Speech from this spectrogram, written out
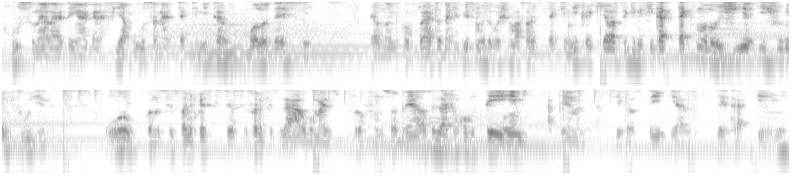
russo, né, ela tem a grafia russa, né, Técnica Molodesi é o nome completo da revista, mas eu vou chamar só de Técnica, que ela significa tecnologia e juventude, né? Ou quando vocês forem pesquisar, vocês forem pesquisar algo mais profundo sobre ela, vocês acham como TM apenas, né? as siglas T e a letra M.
